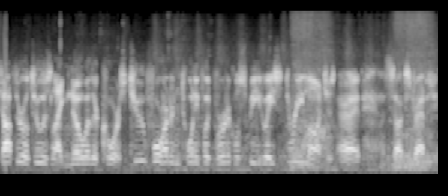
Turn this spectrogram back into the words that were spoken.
Top Thrill 2 is like no other course. Two 420-foot vertical speedways, three launches. All right, let's talk strategy.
